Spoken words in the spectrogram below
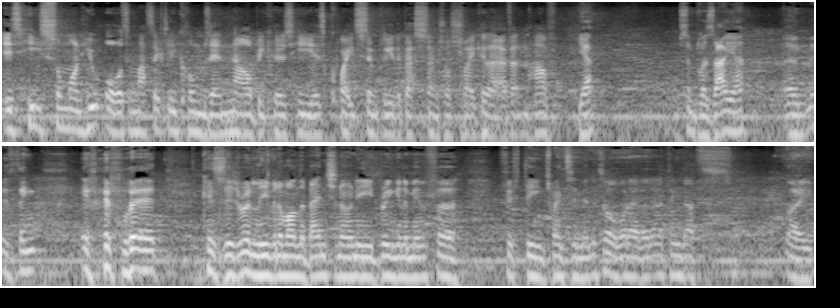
is he someone who automatically comes in now because he is quite simply the best central striker that Everton have? Yeah, simple as that. Yeah, um, I think if, if we're considering leaving him on the bench and only bringing him in for 15, 20 minutes or whatever, I think that's like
